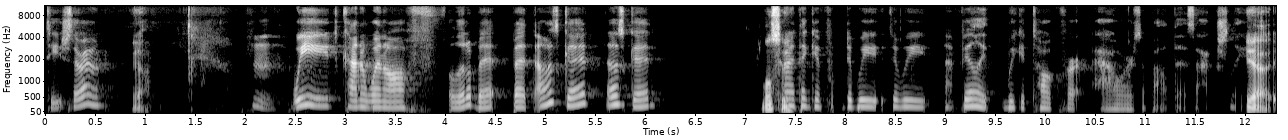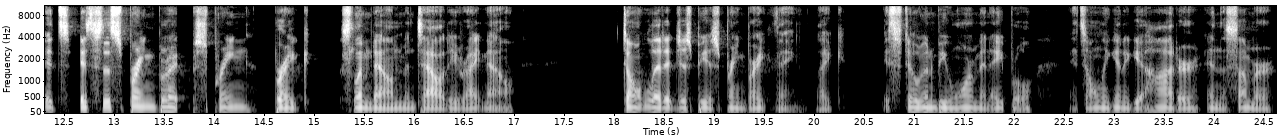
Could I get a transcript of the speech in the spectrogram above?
teach their own. Yeah. Hmm. We kind of went off a little bit, but that was good. That was good. We'll see. to think if, did we, did we, I feel like we could talk for hours about this actually. Yeah, it's it's the spring break spring break slim down mentality right now. Don't let it just be a spring break thing. Like it's still going to be warm in April. It's only going to get hotter in the summer.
